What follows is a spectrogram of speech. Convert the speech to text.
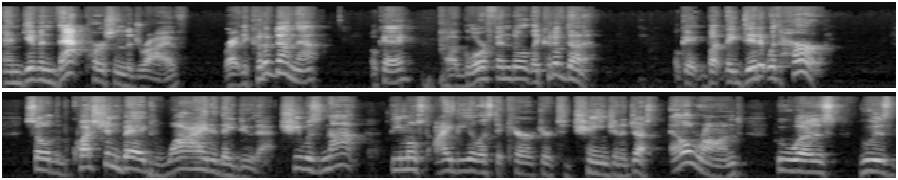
and given that person the drive. Right? They could have done that. Okay, uh, Glorfindel. They could have done it. Okay, but they did it with her. So the question begs, why did they do that? She was not the most idealistic character to change and adjust. Elrond, who was who is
